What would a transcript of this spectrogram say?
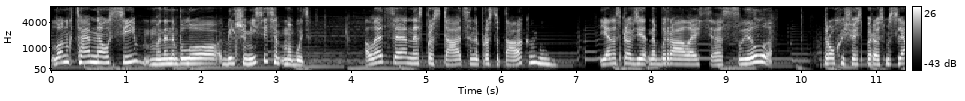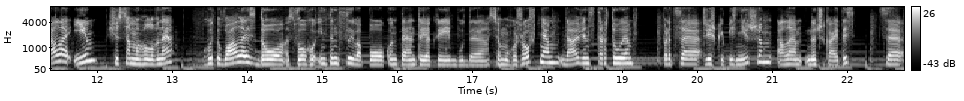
long time no see, мене не було більше місяця, мабуть, але це неспроста, це не просто так. Я насправді набиралася сил, трохи щось переосмисляла, і що саме головне, готувалась до свого інтенсива по контенту, який буде 7 жовтня. Да, він стартує. Про це трішки пізніше, але дочекайтесь, це.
